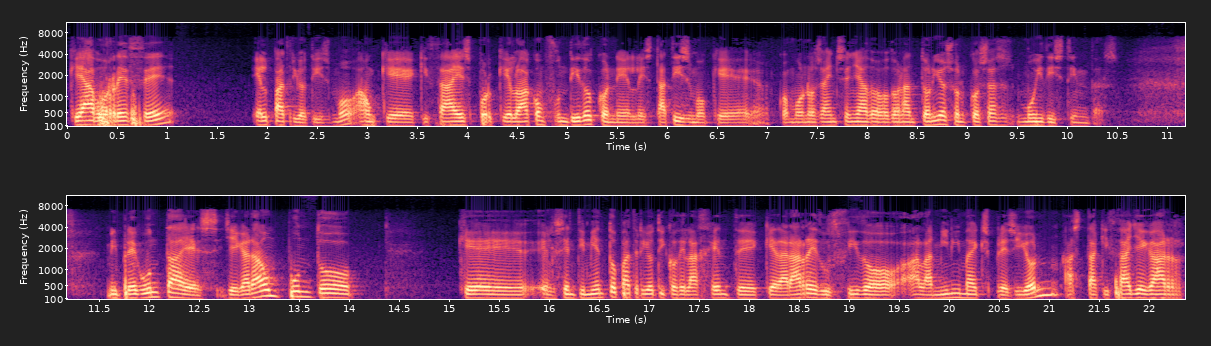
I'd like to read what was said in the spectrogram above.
que aborrece el patriotismo, aunque quizá es porque lo ha confundido con el estatismo, que, como nos ha enseñado don Antonio, son cosas muy distintas. Mi pregunta es, ¿llegará un punto que el sentimiento patriótico de la gente quedará reducido a la mínima expresión hasta quizá llegar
